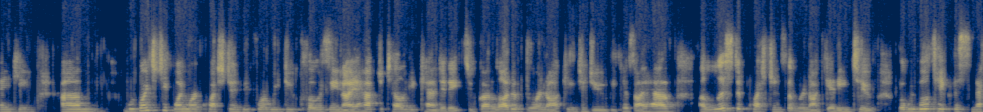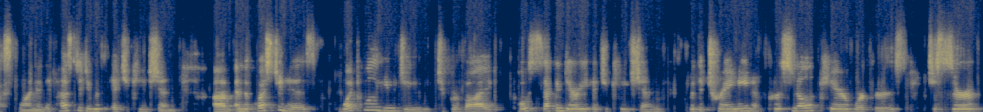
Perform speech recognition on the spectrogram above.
Thank you. Um, we're going to take one more question before we do closing. I have to tell you, candidates, you've got a lot of door knocking to do because I have a list of questions that we're not getting to, but we will take this next one, and it has to do with education. Um, and the question is, what will you do to provide post-secondary education for the training of personal care workers to serve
